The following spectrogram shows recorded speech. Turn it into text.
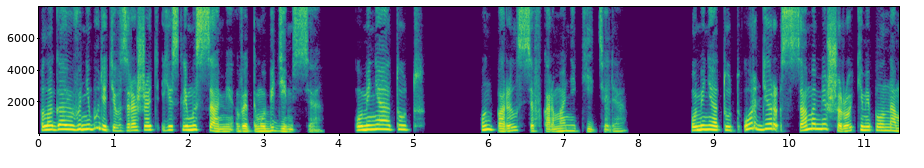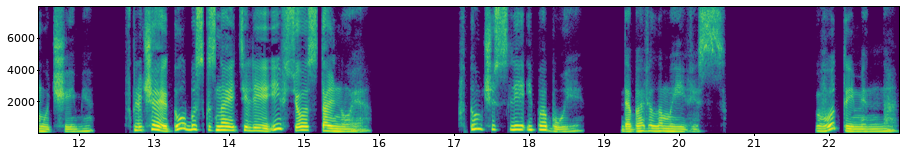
полагаю, вы не будете возражать, если мы сами в этом убедимся. У меня тут...» Он порылся в кармане кителя. «У меня тут ордер с самыми широкими полномочиями. Включает обыск, знаете ли, и все остальное. В том числе и побои», — добавила Мэйвис. «Вот именно.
